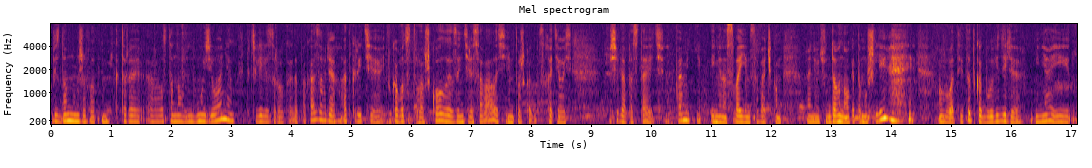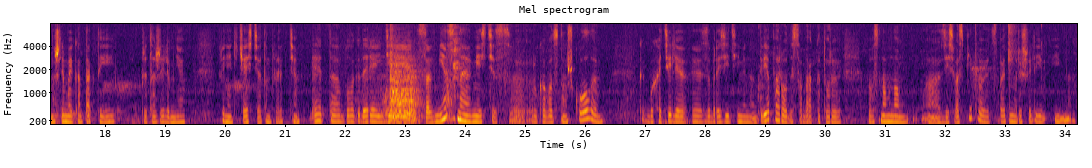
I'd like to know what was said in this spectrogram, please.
бездомным животным, который э, установлен в музеоне по телевизору, когда показывали открытие. Руководство школы заинтересовалось, им тоже как бы захотелось у себя поставить памятник именно своим собачкам. Они очень давно к этому шли. вот. И тут как бы увидели меня и нашли мои контакты и предложили мне принять участие в этом проекте. Это благодаря идее совместная вместе с руководством школы. Как бы хотели изобразить именно две породы собак, которые в основном а, здесь воспитываются, поэтому решили именно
